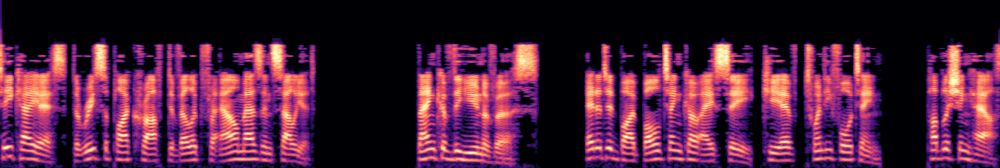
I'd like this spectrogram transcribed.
TKS, the resupply craft developed for Almaz and Salyut. Bank of the Universe, edited by Boltenko AC, Kiev, 2014. Publishing house,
